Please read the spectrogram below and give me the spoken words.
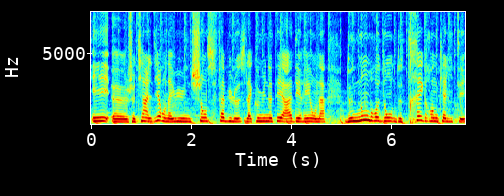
Et euh, je tiens à le dire, on a eu une chance fabuleuse. La communauté a adhéré, on a de nombreux dons de très grande qualité.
